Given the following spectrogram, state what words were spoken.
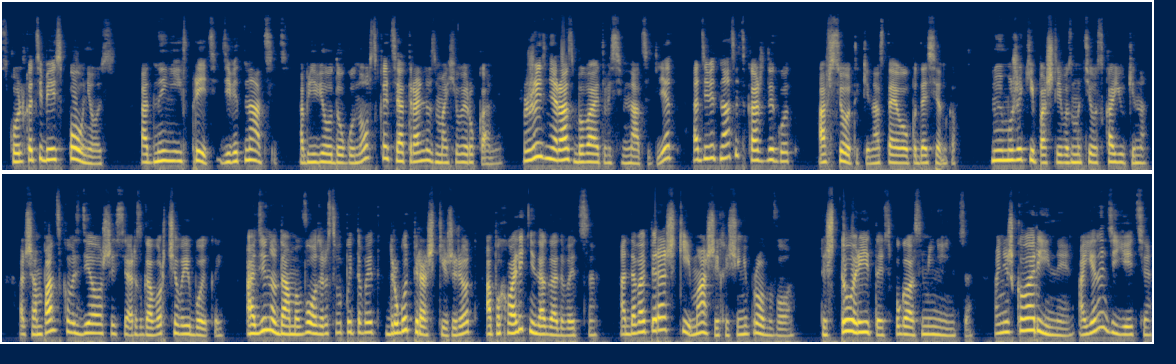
«Сколько тебе исполнилось?» «Отныне и впредь, девятнадцать», — объявила Долгуновская, театрально взмахивая руками. «В жизни раз бывает восемнадцать лет, а девятнадцать каждый год». «А все-таки», — настаивал Подосенков. «Ну и мужики пошли», — возмутилась Каюкина, от шампанского сделавшейся разговорчивой и бойкой. Один у дамы возраст выпытывает, другой пирожки жрет, а похвалить не догадывается. «Отдавай пирожки, Маша их еще не пробовала». «Ты что, Рита?» – испугалась именинница. «Они ж калорийные, а я на диете.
